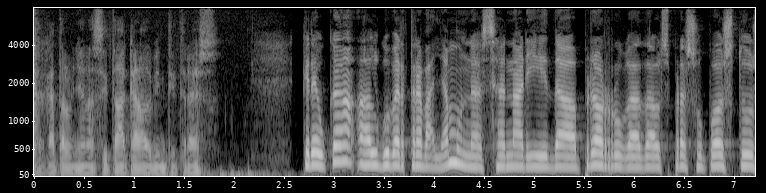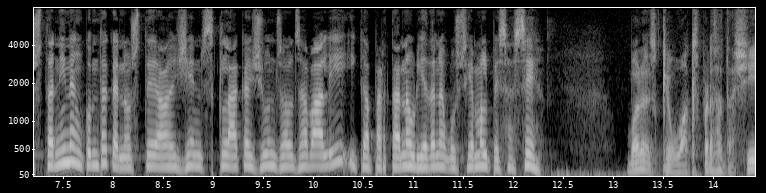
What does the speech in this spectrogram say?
que Catalunya necessita de cara al 23. Creu que el govern treballa amb un escenari de pròrroga dels pressupostos tenint en compte que no es té gens clar que Junts els avali i que, per tant, hauria de negociar amb el PSC? Bueno, és que ho ha expressat així.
